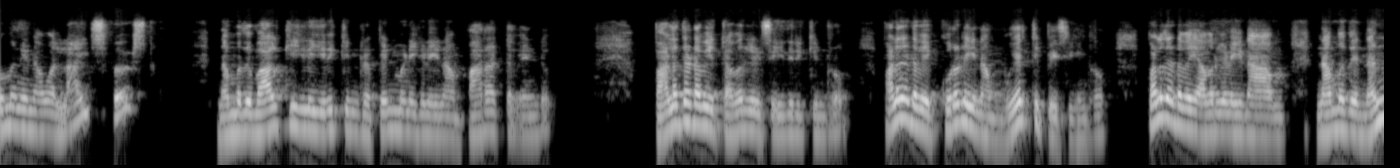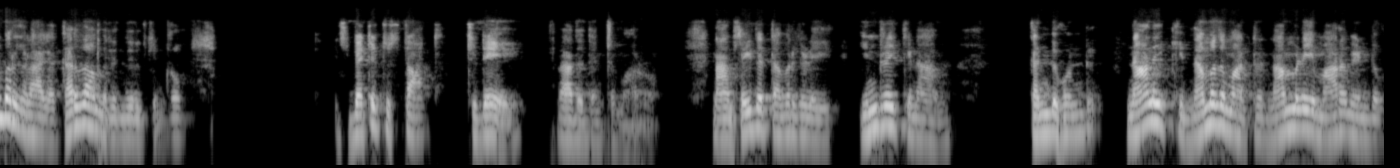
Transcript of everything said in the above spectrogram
woman in our life first நமது வாழ்க்கையிலே இருக்கின்ற பெண்மணிகளை நாம் பாராட்ட வேண்டும். பல தடவை தவறுகள் செய்திருக்கின்றோம். பல தடவை குரலை நாம் உயர்த்தி பேசுகின்றோம். பல தடவை அவர்களை நாம் நமது நண்பர்களாக கருதாமல் இருந்திருக்கின்றோம். It's better to start today rather than tomorrow நாம் செய்த தவறுகளை இன்றைக்கு நாம் கண்டுகொண்டு நாளைக்கு நமது மாற்றம் நம்மளே மாற வேண்டும்.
